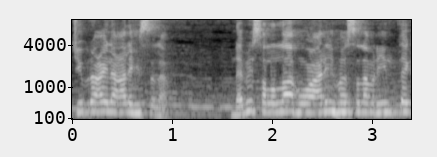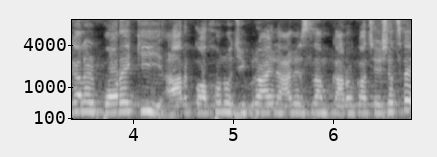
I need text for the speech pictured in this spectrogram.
জিব্রাইল আলাইহিস সালাম। নবী সাল্লাল্লাহু আলাইহি ওয়াসাল্লামের ইন্তেকালের পরে কি আর কখনো জিব্রাইল আলাইহিস সালাম কারও কাছে এসেছে?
